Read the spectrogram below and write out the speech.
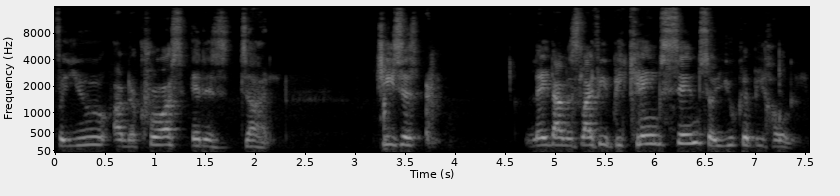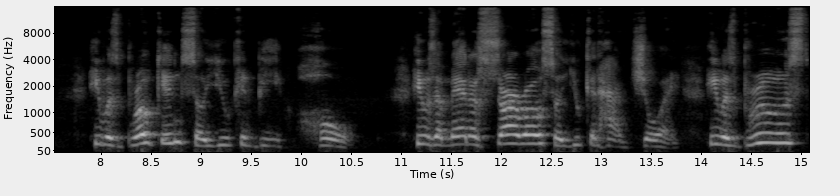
for you on the cross. It is done. Jesus laid down his life. He became sin so you could be holy. He was broken so you could be whole. He was a man of sorrow so you could have joy. He was bruised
